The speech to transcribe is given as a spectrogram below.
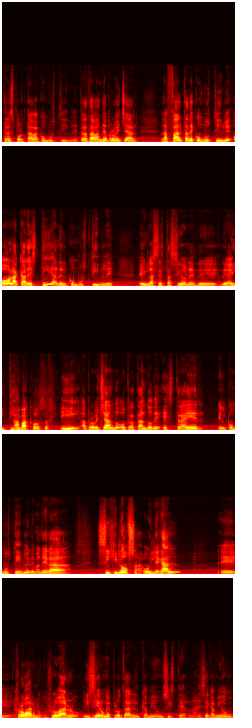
transportaba combustible. Trataban de aprovechar la falta de combustible o la carestía del combustible en las estaciones de, de Haití. Ambas cosas. Y aprovechando o tratando de extraer el combustible de manera sigilosa o ilegal, eh, robarlo. Robarlo, hicieron explotar el camión cisterna. Ese camión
